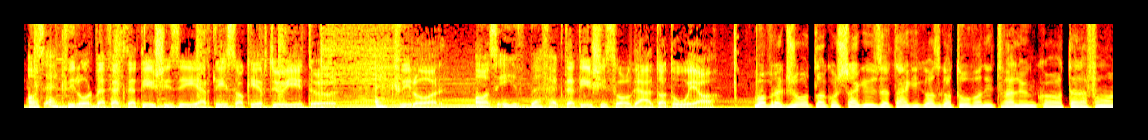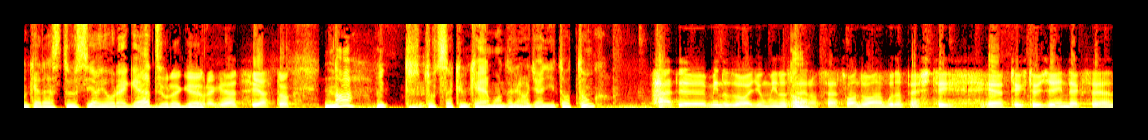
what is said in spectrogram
az Equilor befektetési ZRT szakértőjétől. Equilor, az év befektetési szolgáltatója. Vavreg Zsolt, lakossági üzletág igazgató van itt velünk a telefonon keresztül. Szia, jó reggelt! Jó reggelt! Jó reggelt, sziasztok! Na, mit tudsz nekünk elmondani, hogyan nyitottunk? Hát mínuszban vagyunk, mínusz oh. 300 pont van a budapesti értéktőzsde index, ez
